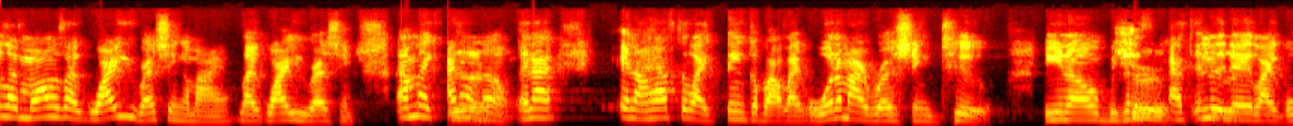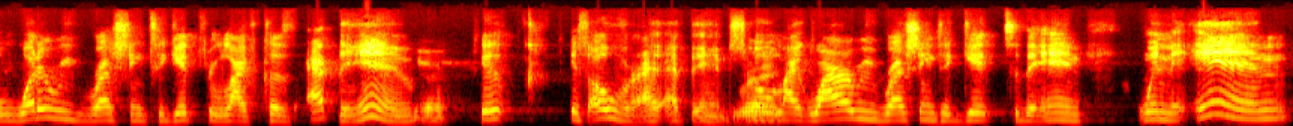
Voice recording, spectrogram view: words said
like mom was like, why are you rushing, Amaya? Like why are you rushing? I'm like I yeah. don't know, and I. And I have to like think about like what am I rushing to, you know? Because sure, at the end sure. of the day, like what are we rushing to get through life? Because at the end, yeah. it, it's over at, at the end. Right. So like, why are we rushing to get to the end when the end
